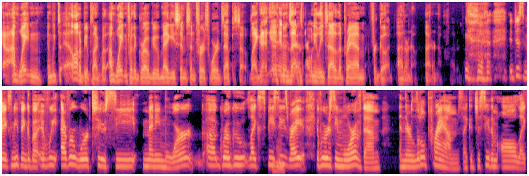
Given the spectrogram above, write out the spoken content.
I'm waiting, and we t- a lot of people talk about. It. I'm waiting for the Grogu Maggie Simpson first words episode, like that. And is that, is that when he leaps out of the pram for good? I don't know. I don't know. it just makes me think about if we ever were to see many more uh, Grogu like species, right? If we were to see more of them and their little prams, I could just see them all like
